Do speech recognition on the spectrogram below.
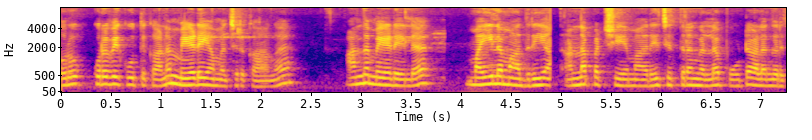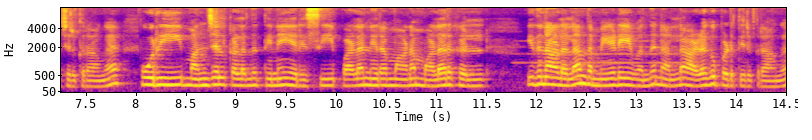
ஒரு குறவை கூத்துக்கான மேடை அமைச்சிருக்காங்க. அந்த மேடையில் மயில மாதிரி அன்னப்பட்சியை மாதிரி சித்திரங்கள்லாம் போட்டு அலங்கரிச்சிருக்கிறாங்க. பொரி மஞ்சள் கலந்த தினை அரிசி பல நிறமான மலர்கள் இதனாலலாம் அந்த மேடையை வந்து நல்லா அழகுபடுத்தியிருக்கிறாங்க.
